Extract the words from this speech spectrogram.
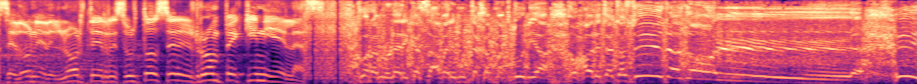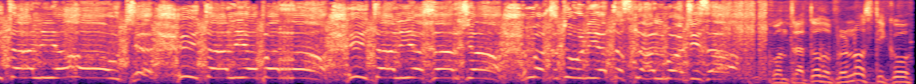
Macedonia del Norte resultó ser el rompequinielas. كرة من هنالك صعبة لمنتخب مقدونيا وحاولت تسديد جول ايطاليا اوت ايطاليا برا ايطاليا خارجة مقدونيا تصنع المعجزة Contra todo pronóstico,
